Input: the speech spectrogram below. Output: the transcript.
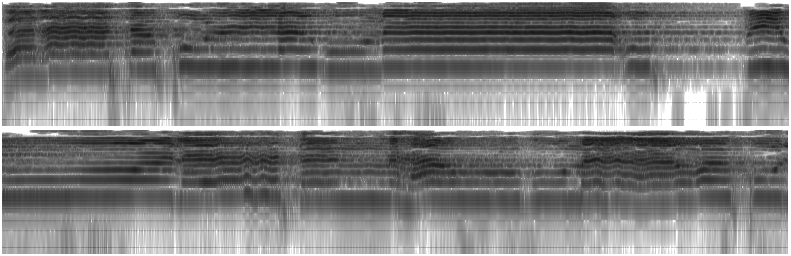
فلا تقل لهما ولا تنهرهما وقل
